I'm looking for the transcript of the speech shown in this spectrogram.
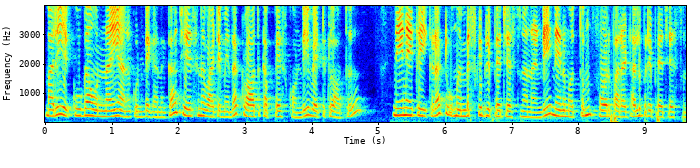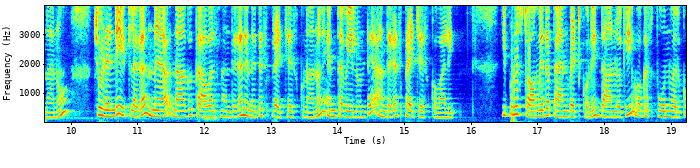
మరీ ఎక్కువగా ఉన్నాయి అనుకుంటే కనుక చేసిన వాటి మీద క్లాత్ కప్పేసుకోండి. వెట్ క్లాత్. నేనైతే ఇక్కడ టూ మెంబర్స్కి ప్రిపేర్ చేస్తున్నానండి. నేను మొత్తం ఫోర్ పరాటాలు ప్రిపేర్ చేస్తున్నాను. చూడండి ఇట్లాగా నాకు కావాల్సినంతగా నేనైతే స్ప్రెడ్ చేసుకున్నాను. ఎంత వీలుంటే అంతగా స్ప్రెడ్ చేసుకోవాలి. ఇప్పుడు స్టవ్ మీద ప్యాన్ పెట్టుకొని దానిలోకి ఒక స్పూన్ వరకు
